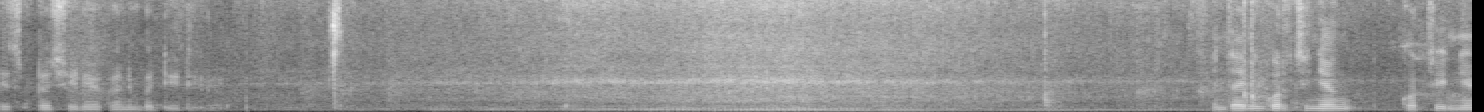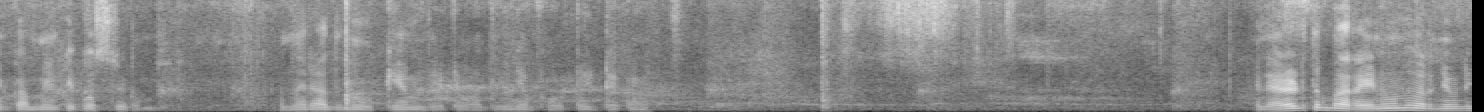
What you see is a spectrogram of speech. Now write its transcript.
ഡിസ്പ്ലേ ശരിയാക്കാനും പറ്റിയിട്ടില്ല. എന്തായാലും കുറച്ച് ഞാൻ കുറച്ച് ഞാൻ കമ്മ്യൂണിറ്റി പോസ്റ്റ് ഇടും. അന്നേരം അത് നോക്കിയാൽ മതി കേട്ടോ. അത് ഞാൻ ഫോട്ടോ ഇട്ടേക്കാം. എല്ലാവരുടെ അടുത്തും പറയണമെന്ന് പറഞ്ഞുകൊണ്ട്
